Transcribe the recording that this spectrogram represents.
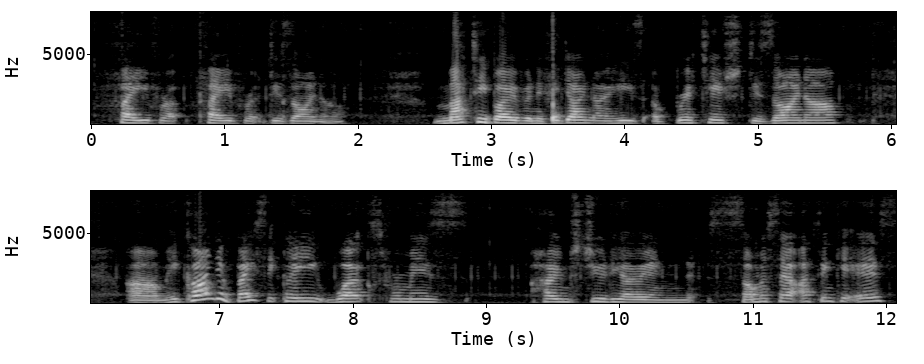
favourite, favourite designer. Matty Bovan, if you don't know, he's a British designer. Um, he kind of basically works from his home studio in Somerset, I think it is.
